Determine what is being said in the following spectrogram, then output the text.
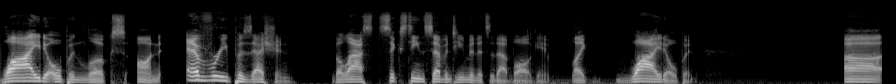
wide open looks on every possession the last 16 17 minutes of that ball game. Like wide open. Uh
